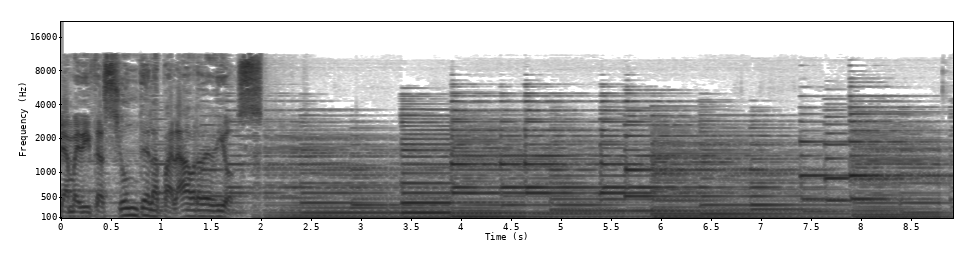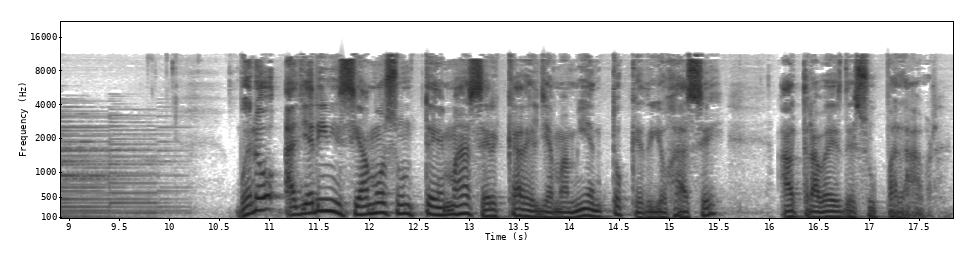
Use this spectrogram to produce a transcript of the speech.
La meditación de la palabra de Dios. Bueno, ayer iniciamos un tema acerca del llamamiento que Dios hace a través de su palabra.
